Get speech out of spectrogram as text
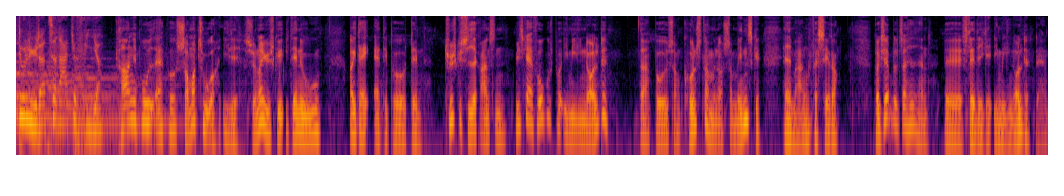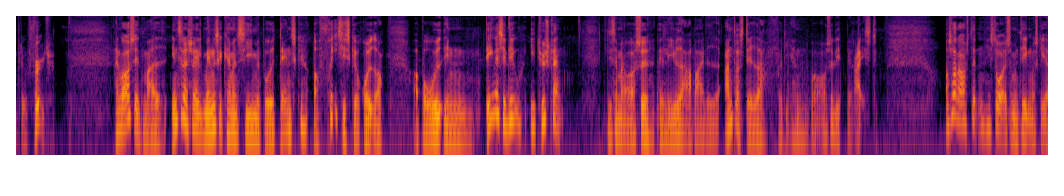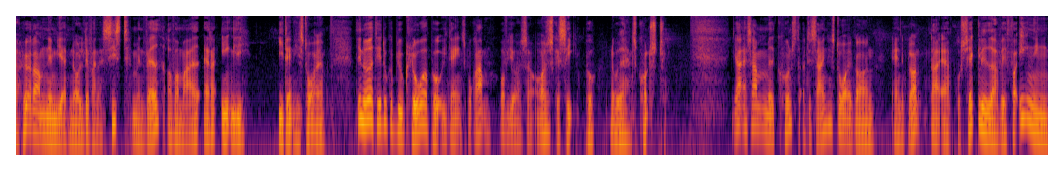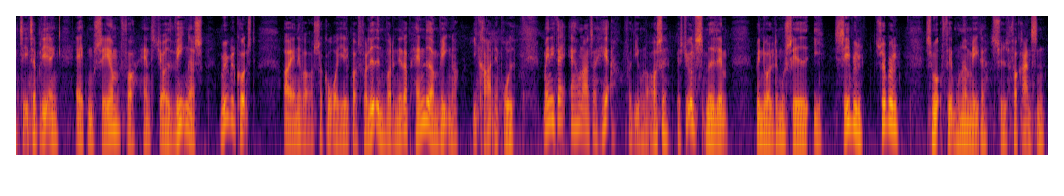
Du lytter til Radio 4. Kranjebrud er på sommertur i det sønderjyske i denne uge, og i dag er det på den tyske side af grænsen. Vi skal have fokus på Emil Nolde, der både som kunstner, men også som menneske, havde mange facetter. For eksempel så hed han øh, slet ikke Emil Nolde, da han blev født. Han var også et meget internationalt menneske, kan man sige, med både danske og frisiske rødder, og boede en del af sit liv i Tyskland, ligesom han også levede og arbejdede andre steder, fordi han var også lidt berejst. Og så er der også den historie, som en del måske har hørt om, nemlig at Nolde var nazist, men hvad og hvor meget er der egentlig i den historie? Det er noget af det, du kan blive klogere på i dagens program, hvor vi også, også skal se på noget af hans kunst. Jeg er sammen med kunst- og designhistorikeren Anne Blond, der er projektleder ved Foreningen til etablering af et museum for Hans J. Veners møbelkunst, og Anne var også så god at hjælpe os forleden, hvor det netop handlede om Vener i Kranjebrud. Men i dag er hun altså her, fordi hun er også bestyrelsesmedlem ved Nolde Museet i Sebyl, Søbøl, små 500 meter syd for grænsen.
